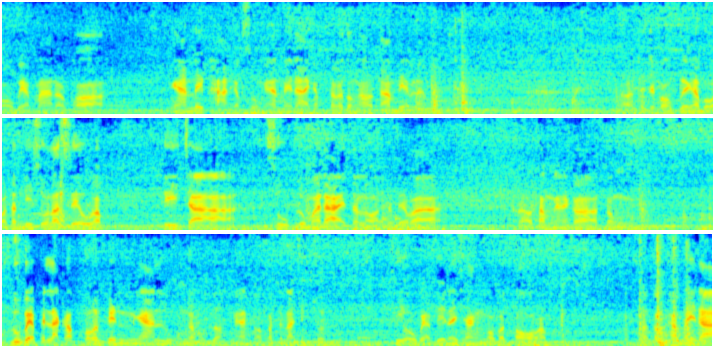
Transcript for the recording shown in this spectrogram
ออกแบบมาเราก็งานไม่ผ่านครับส่งงานไม่ได้ครับ เราก็ต้องเอาตามแบบนั้นครับ ก็ท่านเจ้าของแปลงครับบอกว่าท่านมีโซลาเซลล์ครับ ที่จะสูบลงมาได้ตลอดแต่ว่าเราทำงานก็ต้องรูปแบบเป็นหลักครับ เพราะมันเป็นงานหลวงครับผมเนาะงานของพัฒนาชุมชนที่ออกแบบโดยนายช่างอบตครับ เราต้องทำให้ได้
